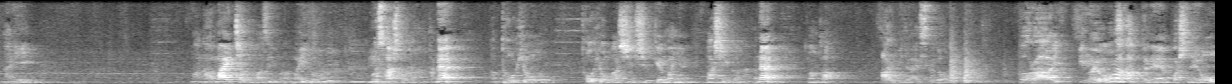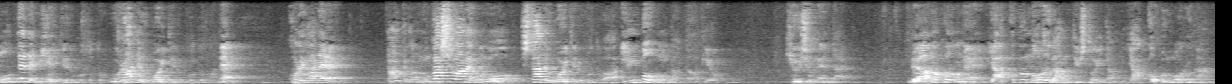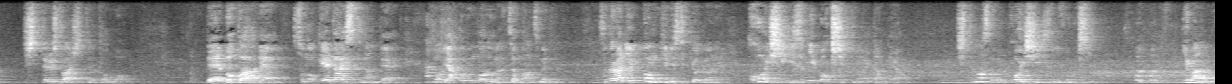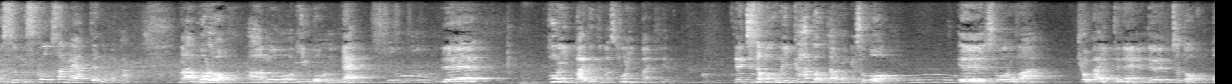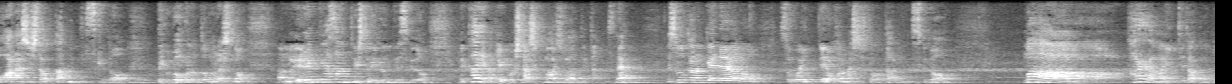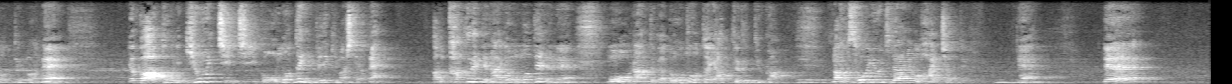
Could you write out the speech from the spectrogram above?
何？まあ、名前ちゃうとまずいから、まあいいのかな。武蔵とかなんかね投票投票マシン集計ママシンかなんかねなんかあるみたいですけどだから今世の中ってねやっぱしね表で見えてることと裏で動いてることがねこれがねなんていうか昔はねこの下で動いてることは陰謀論だったわけよ。90年代。であの頃ねヤコブ・モルガンっていう人がいたの。ヤコブ・モルガン。知ってる人は知ってると思う。で僕はねその系大好きなんでもうヤコブ・モルガン全部集めてる。それから日本キリスト教ではね小石泉牧師っていうのがいたんだよ。知ってます？小石泉牧師。今の息息子さんがやってるのかな。まあもろあの陰謀論ね。で本いっぱい出てます。本いっぱい出てる。で実は僕も一回会ったことあるわけそこ、えー、そこのまあ教会行ってねでちょっとお話ししたことあるんですけどで僕の友達のあのエレミアさんっていう人いるんですけど彼が結構親しく交わってたんですね。でその関係であのそこ行ってお話ししたことあるんですけどまあ彼らが言ってたことっていうのはねやっぱ特に911以降表に出てきましたよね。あの隠れてないで表でねもうなんていうか堂々とやってるっていうかなんかそういう時代にも入っちゃってるね。で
